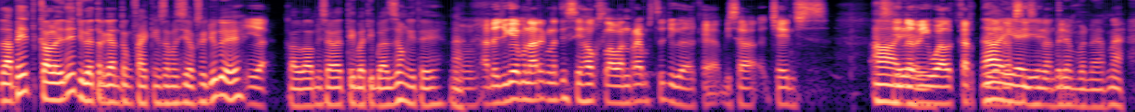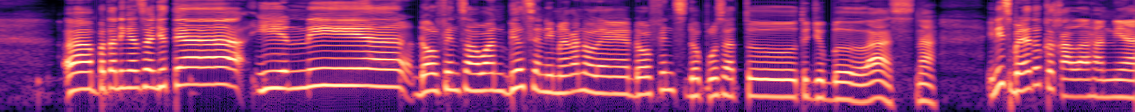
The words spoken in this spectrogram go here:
Tapi kalau ini juga tergantung Vikings sama Seahawks juga ya. Iya. Kalau misalnya tiba-tiba zong gitu ya. Nah, Hmm, Ada juga yang menarik nanti si Hawks lawan Rams tuh juga kayak bisa change Ah, scenery iya. wildcard di Ah NFC iya iya nanti. benar-benar. Nah, eh, pertandingan selanjutnya ini eh, Dolphins lawan Bills yang dimenangkan oleh Dolphins 21-17. Nah, ini sebenarnya tuh kekalahannya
